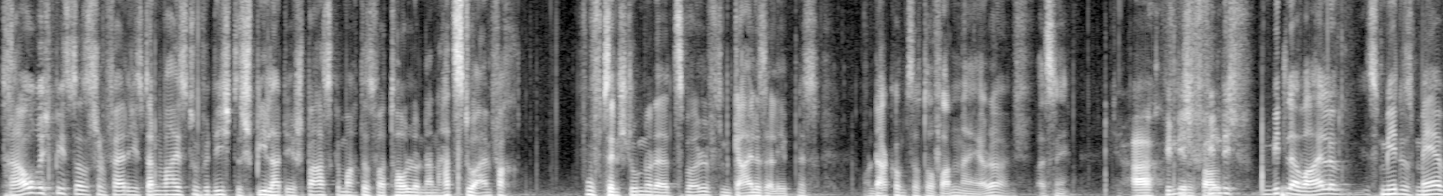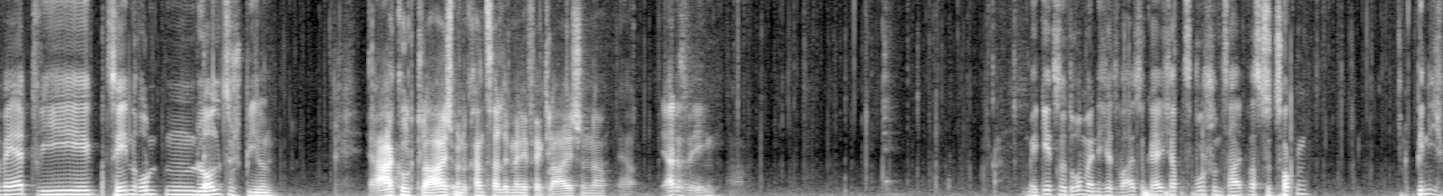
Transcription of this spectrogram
traurig bist, dass es schon fertig ist, dann weißt du für dich, das Spiel hat dir Spaß gemacht, das war toll und dann hast du einfach 15 Stunden oder 12 ein geiles Erlebnis. Und da kommt es doch drauf an, hey, oder? Ich weiß nicht. Ja, Finde ich, find ich mittlerweile ist mir das mehr wert, wie 10 Runden LOL zu spielen. Ja, gut, klar. Ich meine, du kannst halt immer nicht vergleichen. Ne? Ja, ja deswegen. Mir geht es nur darum, wenn ich jetzt weiß, okay, ich habe zwei Stunden Zeit, was zu zocken, bin ich,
